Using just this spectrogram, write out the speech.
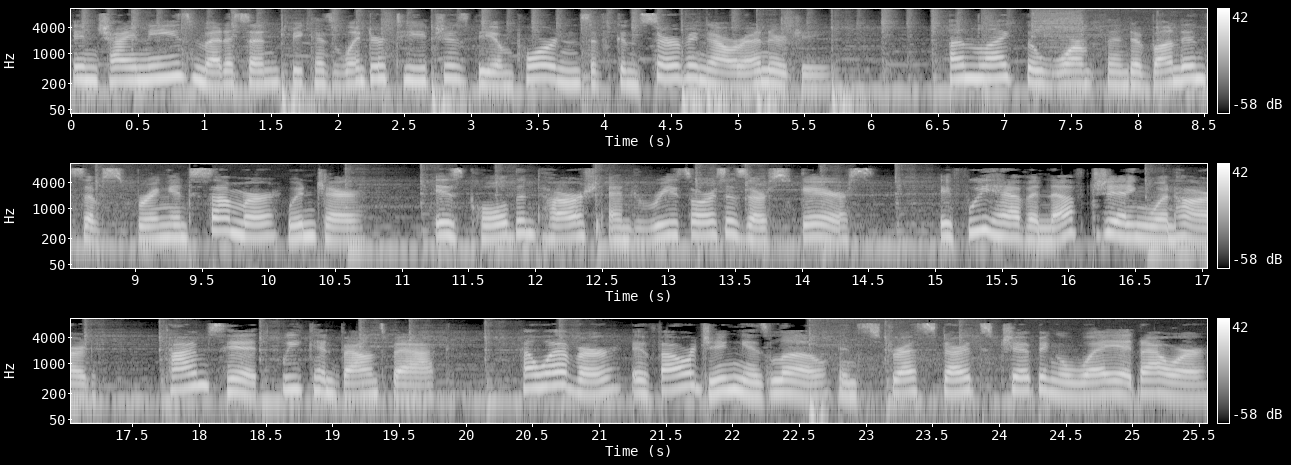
In Chinese medicine, because winter teaches the importance of conserving our energy. Unlike the warmth and abundance of spring and summer, winter is cold and harsh, and resources are scarce. If we have enough jing when hard times hit, we can bounce back. However, if our jing is low, and stress starts chipping away at our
